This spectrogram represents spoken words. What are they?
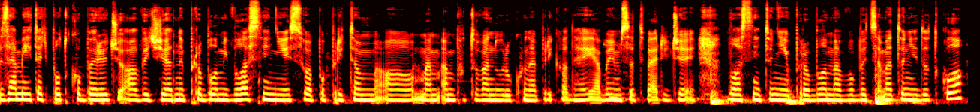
zamietať pod koberec, že a veď žiadne problémy vlastne nie sú a popri tom o, mám amputovanú ruku napríklad, hej, a budem sa tváriť, že vlastne to nie je problém a vôbec sa ma to nedotklo.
